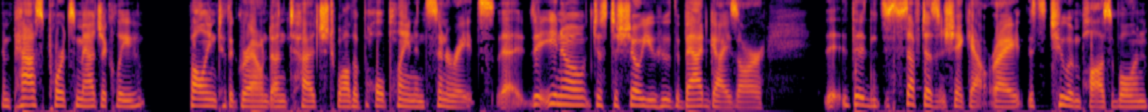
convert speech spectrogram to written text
And passports magically falling to the ground untouched while the whole plane incinerates. Uh, you know, just to show you who the bad guys are. The, stuff doesn't shake out, right? It's too implausible. And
